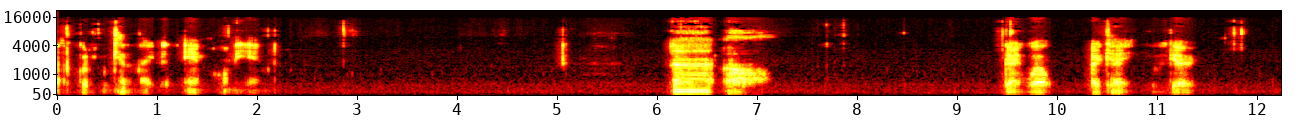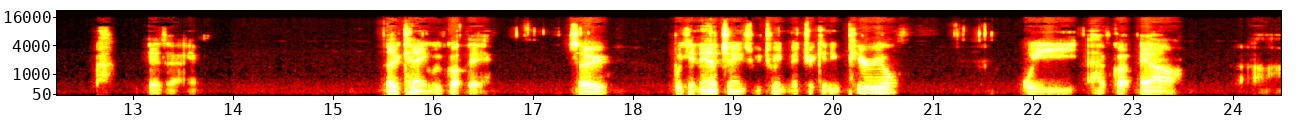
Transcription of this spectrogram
I've got to concatenate an M on the end. Uh, oh. Going well. Okay, here we go. There's our M. Okay, we've got there. So we can now change between metric and imperial. We have got our uh,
